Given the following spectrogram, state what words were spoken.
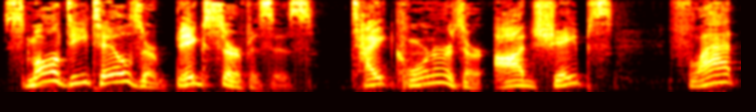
Small details are big surfaces. Tight corners are odd shapes. Flat,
